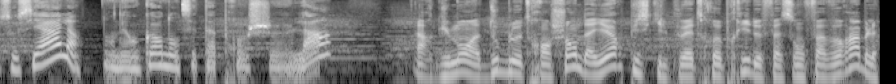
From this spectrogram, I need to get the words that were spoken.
sociale. On est encore dans cette approche-là. Argument à double tranchant d'ailleurs, puisqu'il peut être repris de façon favorable,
